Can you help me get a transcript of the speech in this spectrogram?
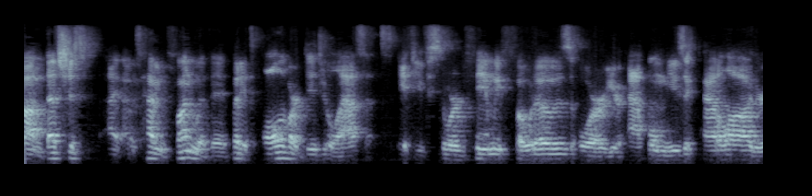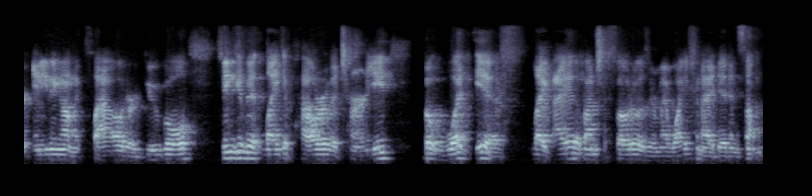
Um, that's just, I, I was having fun with it, but it's all of our digital assets. If you've stored family photos or your Apple Music catalog or anything on the cloud or Google, think of it like a power of attorney but what if, like, I had a bunch of photos, or my wife and I did, and something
